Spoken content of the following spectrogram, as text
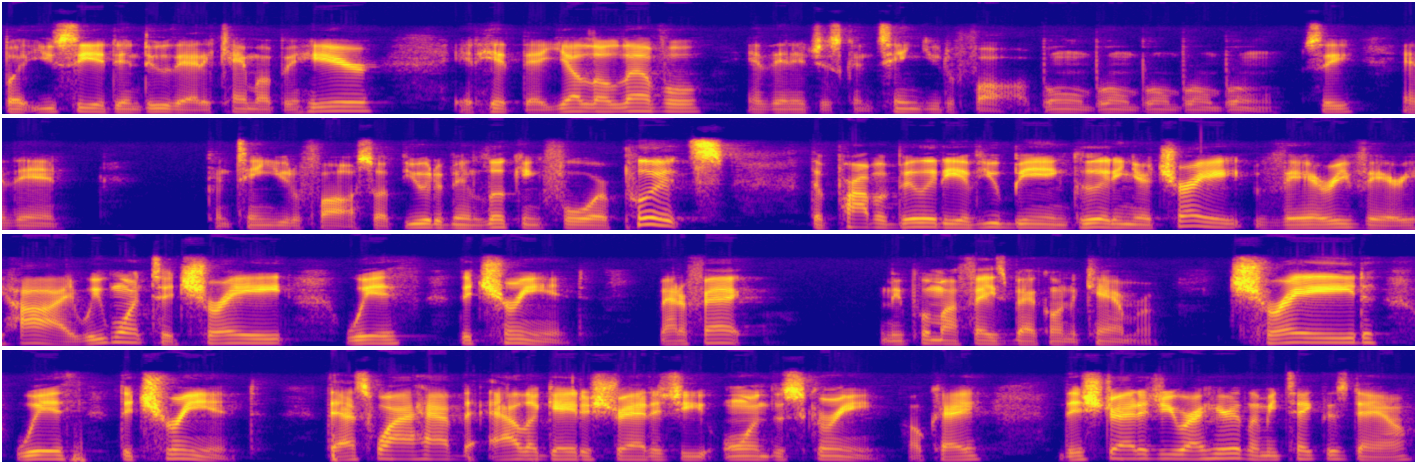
But you see, it didn't do that. It came up in here, it hit that yellow level, and then it just continued to fall. Boom, boom, boom, boom, boom. See? And then continue to fall. So if you would have been looking for puts, the probability of you being good in your trade very, very high. We want to trade with the trend. Matter of fact, let me put my face back on the camera. Trade with the trend. That's why I have the alligator strategy on the screen. Okay. This strategy right here, let me take this down.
